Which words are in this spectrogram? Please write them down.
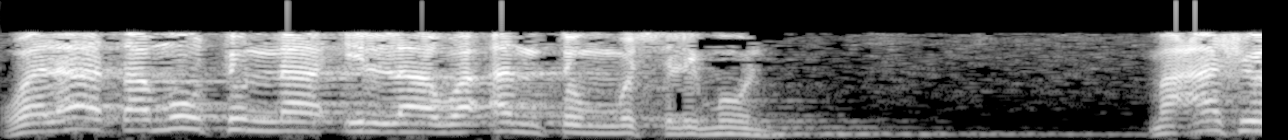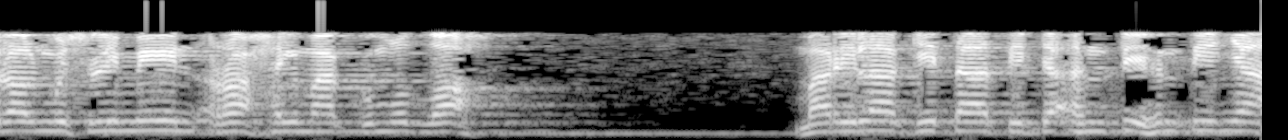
Wala tamutunna illa wa antum muslimun. Ma'asyiral muslimin rahimakumullah. Marilah kita tidak henti-hentinya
